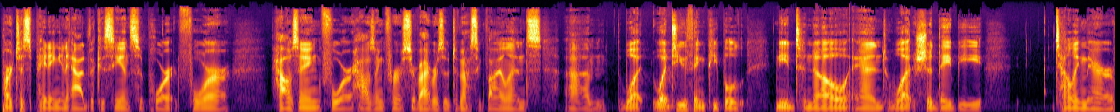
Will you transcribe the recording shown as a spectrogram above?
participating in advocacy and support for housing, for housing for survivors of domestic violence, um, what what do you think people need to know, and what should they be telling their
